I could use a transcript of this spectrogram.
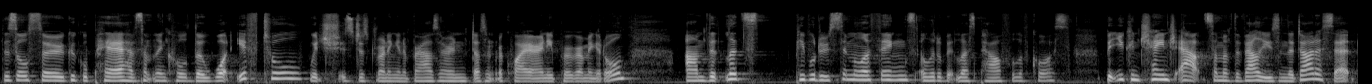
there's also Google Pair have something called the What If tool, which is just running in a browser and doesn't require any programming at all, um, that lets people do similar things, a little bit less powerful, of course. But you can change out some of the values in the data set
